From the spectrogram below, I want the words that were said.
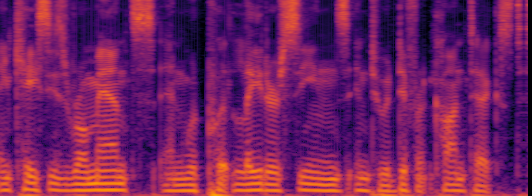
and Casey's romance, and would put later scenes into a different context.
